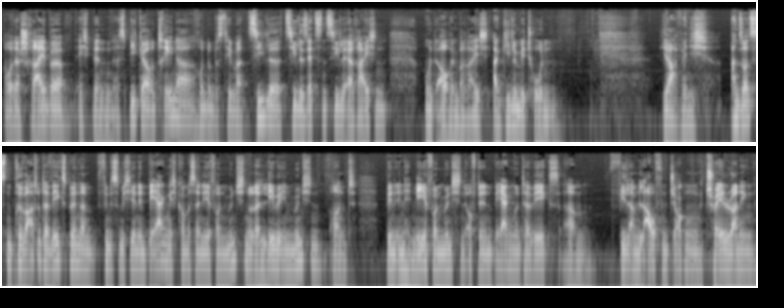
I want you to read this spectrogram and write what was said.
oder schreibe? Ich bin Speaker und Trainer rund um das Thema Ziele, Ziele setzen, Ziele erreichen und auch im Bereich agile Methoden. Ja, wenn ich ansonsten privat unterwegs bin, dann findest du mich hier in den Bergen. Ich komme aus der Nähe von München oder lebe in München und bin in der Nähe von München oft in den Bergen unterwegs. Ähm, viel am Laufen, Joggen, Trailrunning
